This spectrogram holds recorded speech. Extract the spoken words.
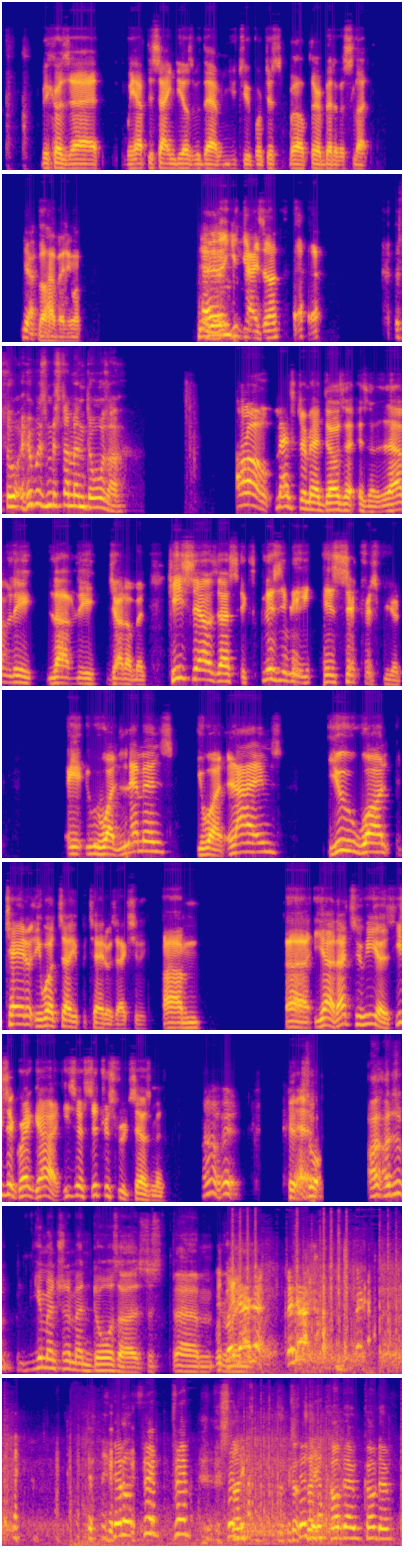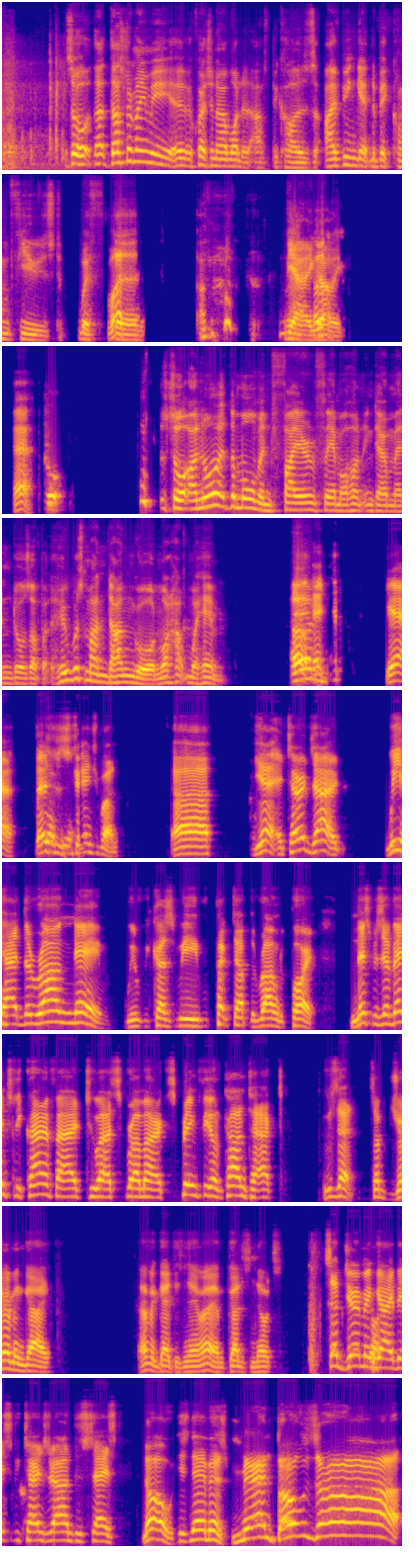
because uh, we have to sign deals with them. And YouTube are just well, they're a bit of a slut. Yeah. They'll have anyone. Yeah, Um, you guys on. So was Mr. Mendoza? Oh, Master Mendoza is a lovely, lovely gentleman. He sells us exclusively his citrus fruit. You want lemons, you want limes, you want potatoes. He won't sell you potatoes, actually. Um, uh, yeah, that's who he is. He's a great guy. He's a citrus fruit salesman. Oh, wait. Okay, Yeah. so I, I just you mentioned a Mendoza as just um. Remind- no, no. no, no, Flame, Flame. Sorry, sorry, calm down, calm down. So that that's reminding me of a question I wanted to ask because I've been getting a bit confused with What? the. Yeah, exactly. Yeah. So, so I know at the moment Fire and Flame are hunting down Mendoza, but who was Mandango and what happened with him? Oh, Um, it- yeah, this yeah, is a yeah. strange one. Uh, yeah, it turns out we had the wrong name. We because we picked up the wrong report. And this was eventually clarified to us from our Springfield contact. Who's that? Some German guy. I forget his name. I haven't got his notes. Some German Right. guy basically turns around and says, "No, his name is Mendoza,"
